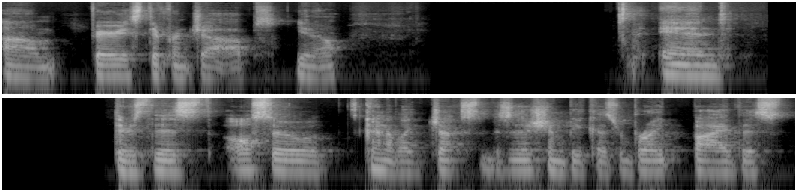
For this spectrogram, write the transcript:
um, various different jobs, you know. And there's this also kind of like juxtaposition because right by this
